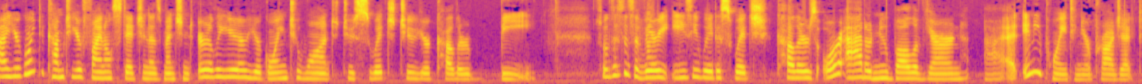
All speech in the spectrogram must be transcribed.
uh, you're going to come to your final stitch and as mentioned earlier, you're going to want to switch to your color B. So this is a very easy way to switch colors or add a new ball of yarn uh, at any point in your project.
